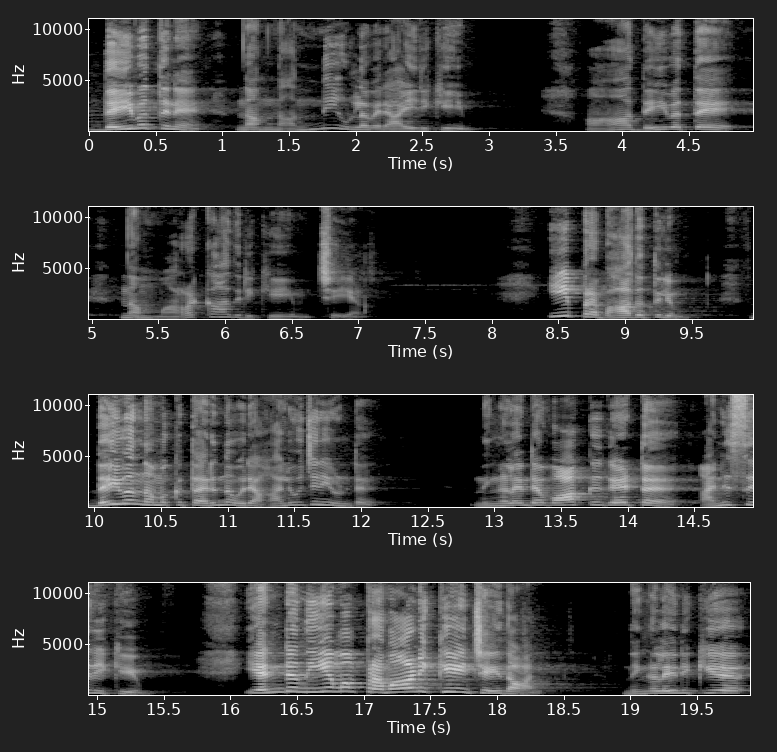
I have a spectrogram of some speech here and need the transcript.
ദൈവത്തിന് നാം നന്ദിയുള്ളവരായിരിക്കുകയും ആ ദൈവത്തെ നാം മറക്കാതിരിക്കുകയും ചെയ്യണം. ഈ പ്രഭാതത്തിലും ദൈവം നമുക്ക് തരുന്ന ഒരു ആലോചനയുണ്ട്. നിങ്ങൾ എന്റെ വാക്ക് കേട്ട് അനുസരിക്കുകയും എന്റെ നിയമം പ്രമാണിക്കുകയും ചെയ്താൽ നിങ്ങൾ എനിക്ക്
